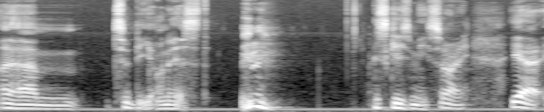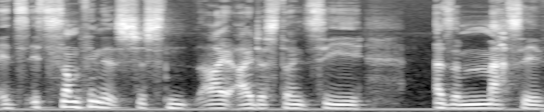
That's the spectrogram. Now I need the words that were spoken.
um, to be honest. Excuse me, sorry. Yeah, it's it's something that's just I, I just don't see as a massive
